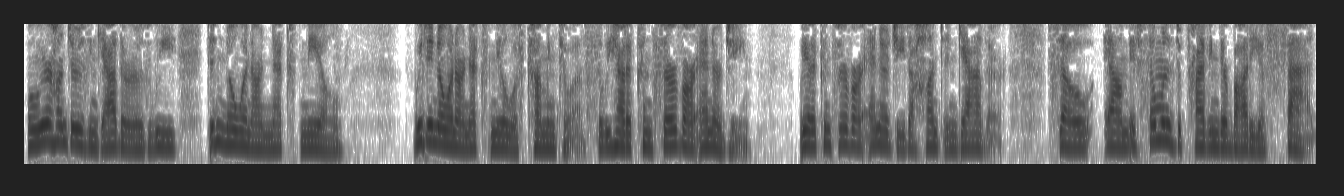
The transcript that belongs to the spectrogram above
when we were hunters and gatherers, we didn't know when our next meal we didn't know when our next meal was coming to us, so we had to conserve our energy. We had to conserve our energy to hunt and gather. So um, if someone is depriving their body of fat,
